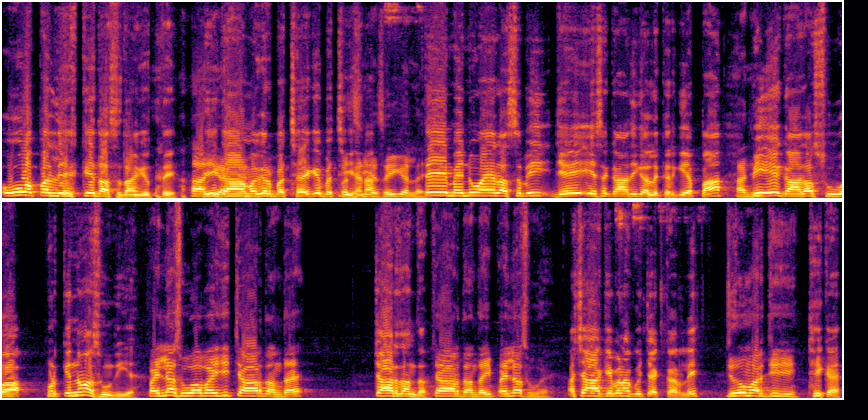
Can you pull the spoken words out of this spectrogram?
ਉਹ ਆਪਾਂ ਲਿਖ ਕੇ ਦੱਸ ਦਾਂਗੇ ਉੱਤੇ ਵੀ ਗਾਂ। ਮਗਰ ਬੱਚਾ ਹੈ ਕਿ ਬੱਚੀ ਹੈ ਨਾ ਹੈ, ਸਹੀ ਗੱਲ ਹੈ। ਤੇ ਮੈਨੂੰ ਐਂ ਲੱਸ ਵੀ ਜੇ ਇਸ ਗਾਂ ਦੀ ਗੱਲ ਕਰੀਏ ਆਪਾਂ। ਵੀ ਇਹ ਗਾਂ ਦਾ ਸੂਆ ਹੁਣ ਕਿੰਨਵਾਂ ਸੂੰਦੀ ਹੈ? ਪਹਿਲਾ ਸੂਆ ਬਾਈ ਜੀ ਚਾਰ ਦੰਦ ਹੈ। ਚਾਰ ਦੰਦ। ਚਾਰ ਦੰਦ ਆ ਜੀ ਪਹਿਲਾ ਸੂਆ ਹੈ। ਅੱਛਾ ਆ ਕੇ ਪਹਿਲਾਂ ਕੋਈ ਚੈੱਕ ਕਰ ਲੇ। ਜਦੋਂ ਮਰਜ਼ੀ ਜੀ। ਠੀਕ ਹੈ।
